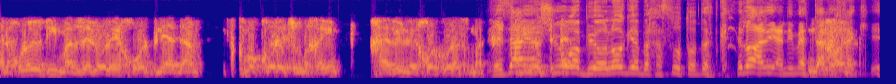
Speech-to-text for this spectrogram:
אנחנו לא יודעים מה זה לא לאכול. בני אדם, כמו כל היצורים החיים, חייבים לאכול כל הזמן. וזה היה שיעור הביולוגיה בחסות עודד. לא, אני- אני מת נכון. עליך. כאילו.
